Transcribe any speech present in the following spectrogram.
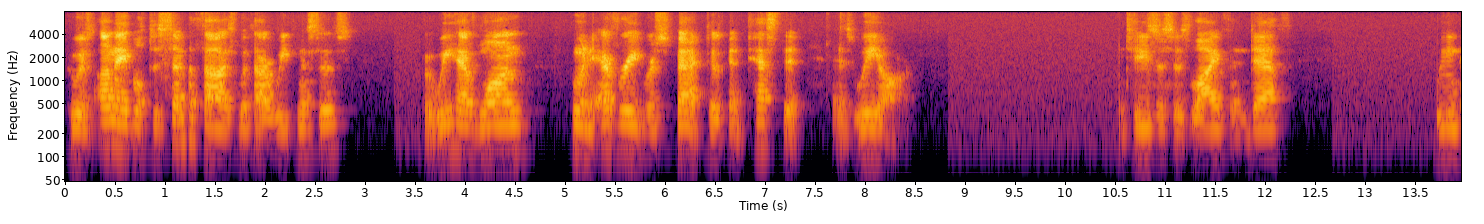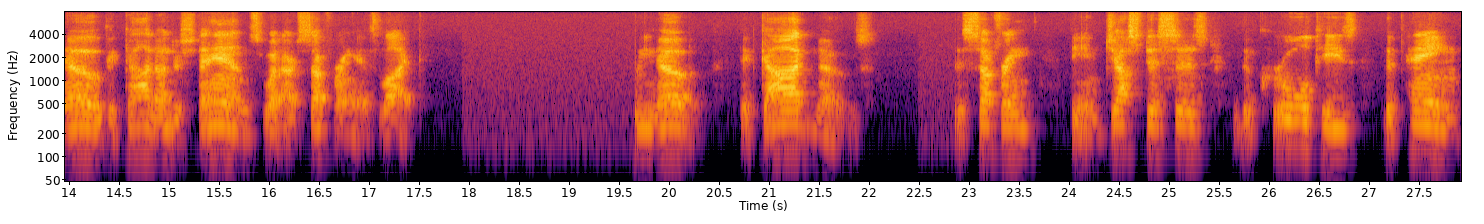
who is unable to sympathize with our weaknesses, but we have one who, in every respect, has been tested as we are. In Jesus' life and death, we know that God understands what our suffering is like. We know that God knows the suffering, the injustices, the cruelties, the pain,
